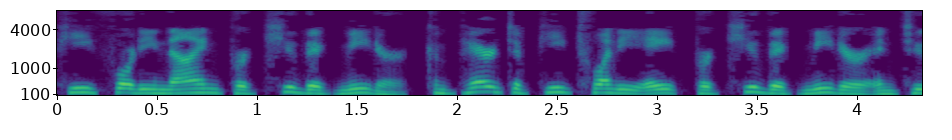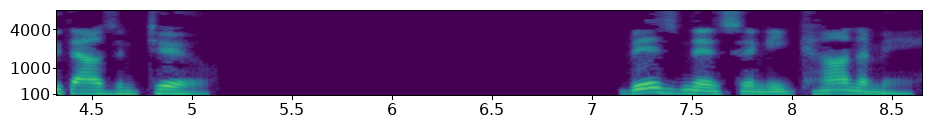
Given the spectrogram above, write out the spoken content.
P49 per cubic meter, compared to P28 per cubic meter in 2002. Business and economy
